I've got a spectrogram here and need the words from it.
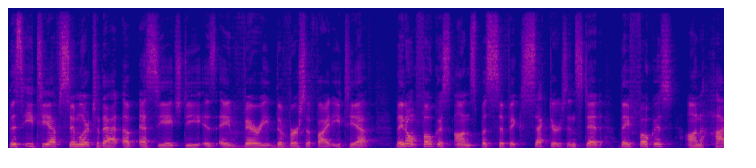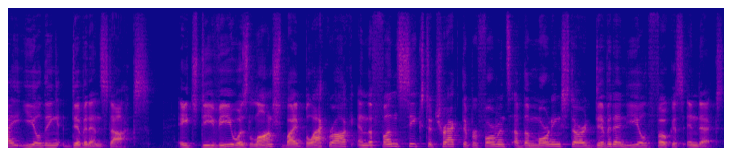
This ETF, similar to that of SCHD, is a very diversified ETF. They don't focus on specific sectors. Instead, they focus on high yielding dividend stocks. HDV was launched by BlackRock and the fund seeks to track the performance of the Morningstar Dividend Yield Focus Index.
